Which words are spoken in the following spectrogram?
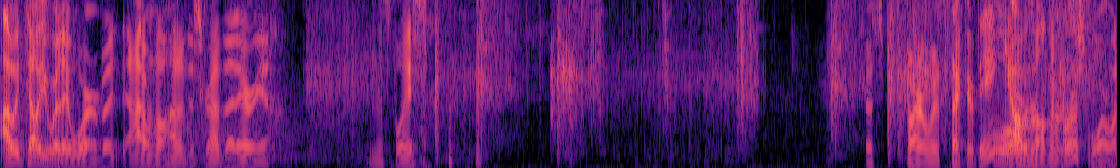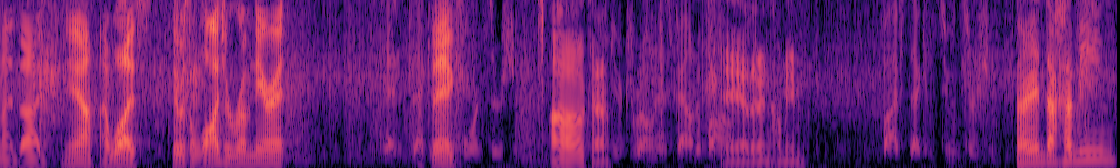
I would tell you where they were, but I don't know how to describe that area in this place. Let's start with second I think floor. I was on the first floor when I died. Yeah, I was. There was a laundry room near it. I think. before insertion. Oh, okay. Your drone has found a bomb. Yeah, yeah, they're in Hammam. Five seconds to insertion. They're in the Hammam.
